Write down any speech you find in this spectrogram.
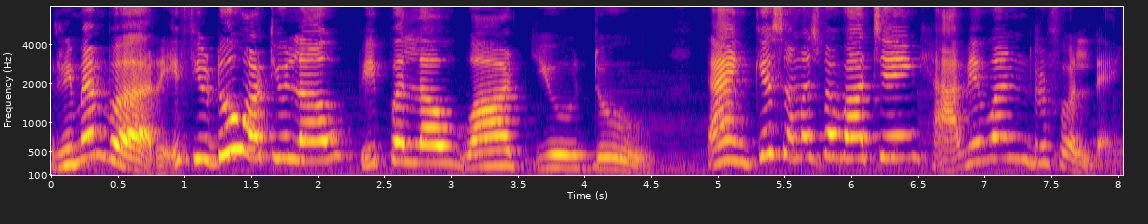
Remember, if you do what you love, people love what you do. Thank you so much for watching. Have a wonderful day.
